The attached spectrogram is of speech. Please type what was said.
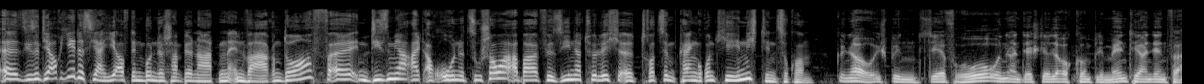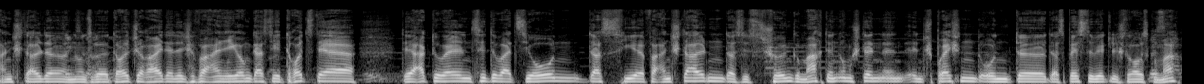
Äh, Sie sind ja auch jedes Jahr hier auf den Bundeschampionaten in Warendorf. Äh, in diesem Jahr halt auch ohne Zuschauer, aber für Sie natürlich äh, trotzdem kein Grund, hier nicht hinzukommen. Genau, ich bin sehr froh und an der Stelle auch Kompliment hier an den Veranstalter, an unsere Deutsche Reiterliche Vereinigung, dass sie trotz der, der aktuellen Situation das hier veranstalten. Das ist schön gemacht, den Umständen entsprechend und äh, das Beste wirklich draus gemacht.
